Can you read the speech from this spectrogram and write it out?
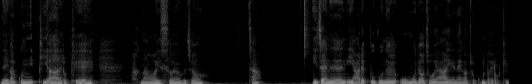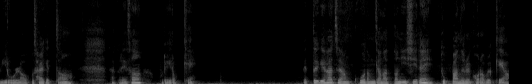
내가 꽃잎이야 이렇게 막 나와 있어요. 그죠? 자, 이제는 이 아랫부분을 오므려줘야 얘네가 조금 더 이렇게 위로 올라오고 살겠죠. 자, 그래서 우리 이렇게 빼뜨기 하지 않고 남겨놨던 이 실에 돗바늘을 걸어볼게요.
